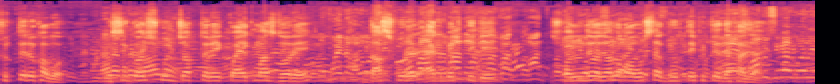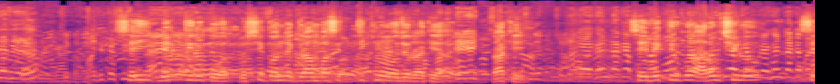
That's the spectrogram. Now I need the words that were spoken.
সূত্রের খবর রসিকগঞ্জ স্কুল চত্বরে কয়েক মাস ধরে দাসপুরের এক ব্যক্তিকে সন্দেহজনক অবস্থায় ঘুরতে ফিরতে দেখা যায়। সেই ব্যক্তির উপর রসিকগঞ্জের গ্রামবাসী তীক্ষ্ণ নজর রাখে রাখে। সেই ব্যক্তির উপর আরোপ ছিল, সে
